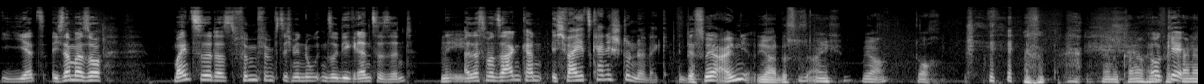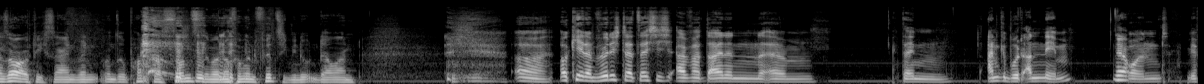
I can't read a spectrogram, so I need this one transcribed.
jetzt, ich sag mal so, meinst du, dass 55 Minuten so die Grenze sind? Nee. Also, dass man sagen kann, ich war jetzt keine Stunde weg. das wäre eigentlich, ja, das ist eigentlich, ja, doch. Ja, dann kann auf jeden Okay. Fall keiner sauer auf dich sein, wenn unsere Podcasts sonst immer nur 45 Minuten dauern. Ah, okay, dann würde ich tatsächlich einfach deinen, ähm, dein Angebot annehmen. Ja. Und wir,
